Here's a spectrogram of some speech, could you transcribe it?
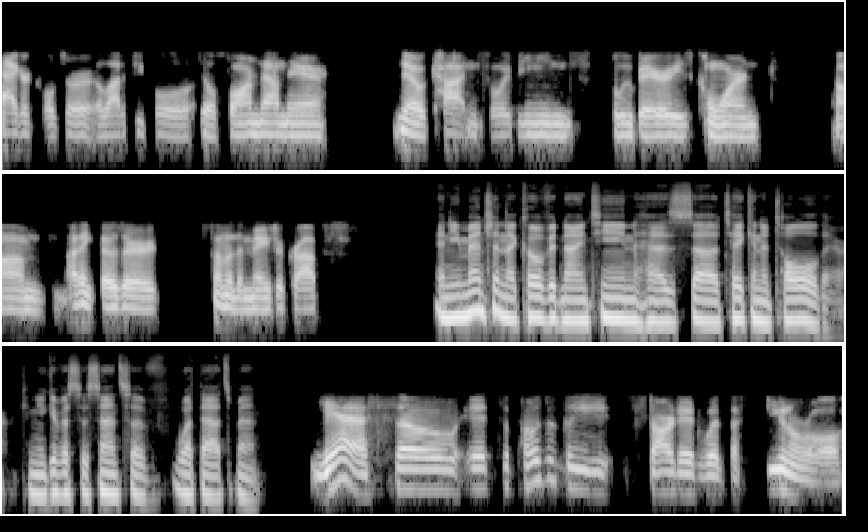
agriculture, a lot of people still farm down there, you know, cotton, soybeans, blueberries, corn. Um, I think those are some of the major crops and you mentioned that COVID 19 has uh, taken a toll there. Can you give us a sense of what that's been? Yeah, so it supposedly started with a funeral,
